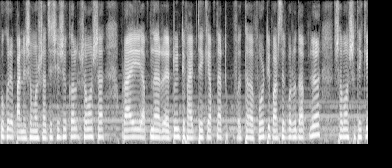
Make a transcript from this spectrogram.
পুকুরে পানির সমস্যা আছে, সে সকল সমস্যা প্রায় আপনার টোয়েন্টি ফাইভ থেকে আপনার ফোরটি পার্সেন্ট পর্যন্ত আপনারা সমস্যা থেকে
